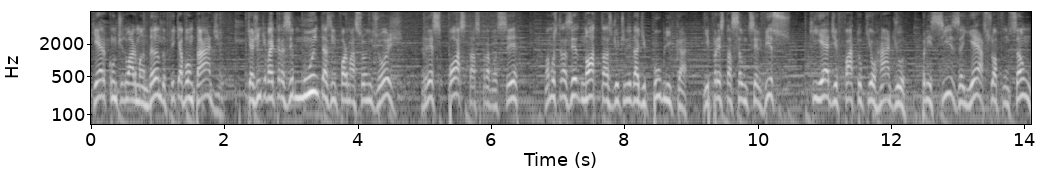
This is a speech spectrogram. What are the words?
quer continuar mandando, fique à vontade, que a gente vai trazer muitas informações hoje, respostas para você. Vamos trazer notas de utilidade pública e prestação de serviço, que é de fato o que o rádio precisa e é a sua função.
